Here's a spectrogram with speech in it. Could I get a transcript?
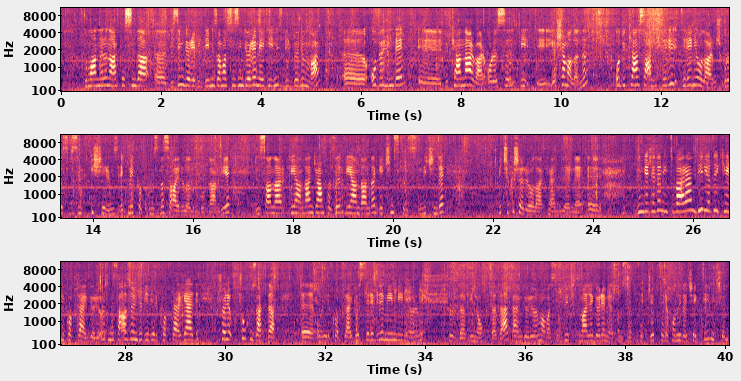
dumanların arkasında e, bizim görebildiğimiz ama sizin göremediğiniz bir bölüm var. E, o bölümde e, dükkanlar var. Orası bir e, yaşam alanı. O dükkan sahipleri direniyorlarmış. Burası bizim iş yerimiz, ekmek kapımız nasıl ayrılalım buradan diye. İnsanlar bir yandan can pazarı bir yandan da geçim sıkıntısının içinde bir çıkış arıyorlar kendilerine. Ee, dün geceden itibaren bir ya da iki helikopter görüyoruz. Mesela az önce bir helikopter geldi. Şöyle çok uzakta e, o helikopter gösterebilir miyim bilmiyorum. Şurada bir noktada ben görüyorum ama siz büyük ihtimalle göremiyorsunuz. Cep telefonuyla çektiğim için.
